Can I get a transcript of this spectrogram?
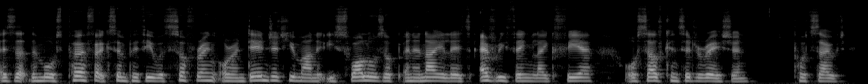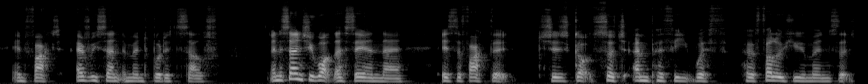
is that the most perfect sympathy with suffering or endangered humanity swallows up and annihilates everything like fear or self consideration, puts out, in fact, every sentiment but itself. And essentially, what they're saying there is the fact that she's got such empathy with her fellow humans that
